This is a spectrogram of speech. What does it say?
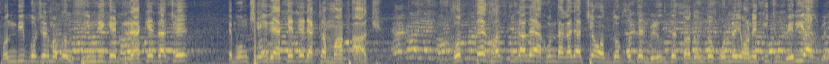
সন্দীপ ঘোষের মতন সিন্ডিকেট র্যাকেট আছে এবং সেই র্যাকেটের একটা মাথা আছে। প্রত্যেক হসপিটালে এখন দেখা যাচ্ছে অধ্যক্ষদের বিরুদ্ধে তদন্ত করলেই অনেক কিছু বেরিয়ে আসবে।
